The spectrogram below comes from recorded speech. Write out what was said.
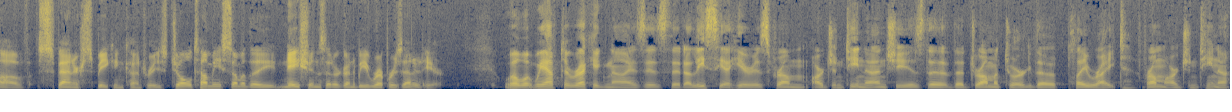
of Spanish speaking countries. Joel, tell me some of the nations that are going to be represented here. Well, what we have to recognize is that Alicia here is from Argentina, and she is the, the dramaturg, the playwright mm-hmm. from Argentina.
